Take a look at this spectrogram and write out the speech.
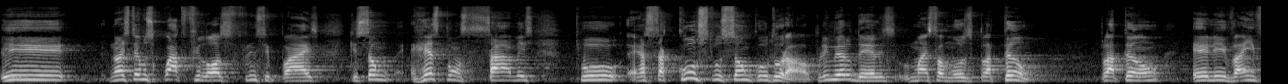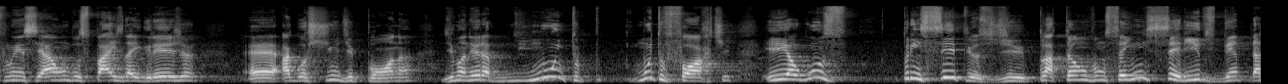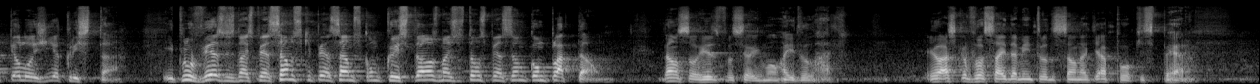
E nós temos quatro filósofos principais que são responsáveis por essa construção cultural. O primeiro deles, o mais famoso, Platão. Platão, ele vai influenciar um dos pais da igreja, é, Agostinho de Hipona, de maneira muito, muito forte, e alguns princípios de Platão vão ser inseridos dentro da teologia cristã. E por vezes nós pensamos que pensamos como cristãos, mas estamos pensando como Platão. Dá um sorriso para o seu irmão aí do lado. Eu acho que eu vou sair da minha introdução daqui a pouco, espero.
